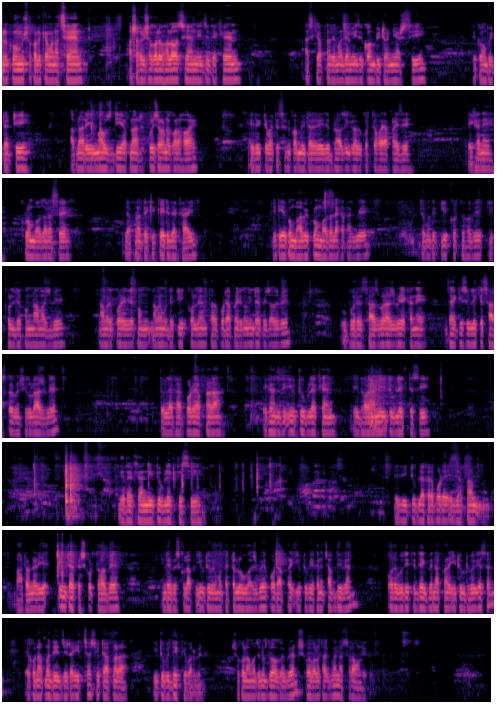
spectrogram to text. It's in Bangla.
আলাইকুম সকলে কেমন আছেন? আশা করি সকলে ভালো আছেন। এই যে দেখেন, আজকে আপনাদের মাঝে আমি এই যে কম্পিউটার নিয়ে আসছি। তো কম্পিউটারটি আপনার এই মাউস দিয়ে আপনার পরিচালনা করা হয়। এই দেখতে পাচ্ছেন কম্পিউটারের এই যে ব্রাউজিং কীভাবে করতে হয়, আপনার এই যে এখানে ক্রোম বাজার আছে। এই আপনাদেরকে কেটে দেখাই। এটি এরকমভাবে ক্রোম বাজার লেখা থাকবে। এটার মধ্যে ক্লিক করতে হবে। ক্লিক করলে এরকম নাম আসবে, নামের পরে এরকম নামের মধ্যে ক্লিক করলেন, তারপরে আপনার এরকম ইন্টারফেস আসবে। উপরে সার্চ বার আসবে, এখানে যাই কিছু লিখে সার্চ করবেন সেগুলো আসবে। তো লেখার পরে আপনারা এখানে যদি ইউটিউব লেখেন, এই ধরেন আমি ইউটিউব লিখতেছি। দেখেন ইউটিউব লিখতেছি। এই যে ইউটিউব লেখার পরে এই যে আপনার বাটনের ইন্টারফেস করতে হবে। ইন্টারফেস করলে আপনি ইউটিউবের মতো একটা লোগো আসবে। পরে আপনার ইউটিউবে এখানে চাপ দিবেন। পরবর্তীতে দেখবেন আপনারা ইউটিউব ঢুকে গেছেন। এখন আপনাদের যেটা ইচ্ছা সেটা আপনারা ইউটিউবে দেখতে পারবেন। সকলে আমার জন্য দোয়া করবেন। সবাই ভালো থাকবেন। আসসালামু আলাইকুম।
